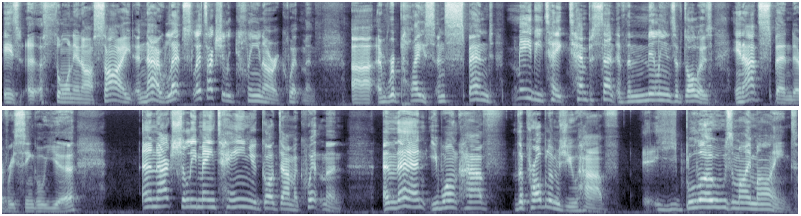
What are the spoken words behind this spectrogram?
is a thorn in our side and now let's let's actually clean our equipment uh, and replace and spend maybe take 10% of the millions of dollars in ad spend every single year and actually maintain your goddamn equipment and then you won't have the problems you have he blows my mind.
